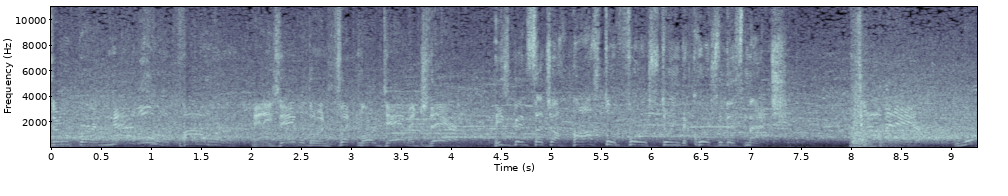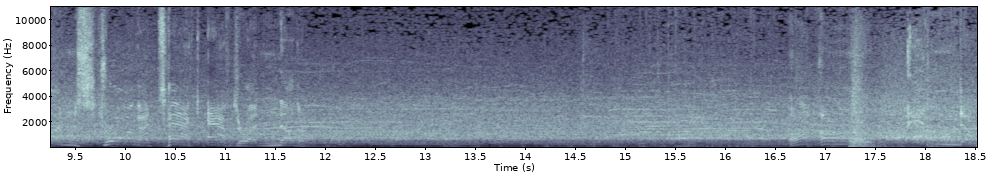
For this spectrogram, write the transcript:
Supernatural power. And he's able to inflict more damage there. He's been such a hostile force during the course of this match. Dominator! One strong attack after another. Uh-oh. End of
